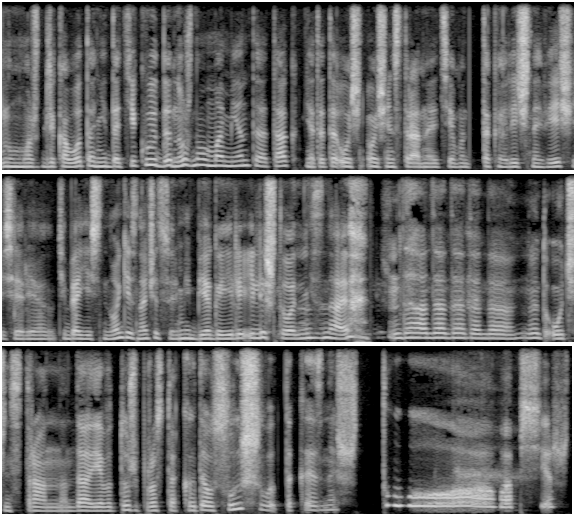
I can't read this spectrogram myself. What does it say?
ну, может, для кого-то они дотикают до нужного момента, а так... Нет, это очень-очень странная тема, такая личная вещь, серия «У тебя есть ноги, значит, все время бегай» или, или что, не знаю. Да, да, да, да, да. Ну, это очень странно, да. Я вот тоже просто, когда услышала, такая, знаешь, что вообще, что?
